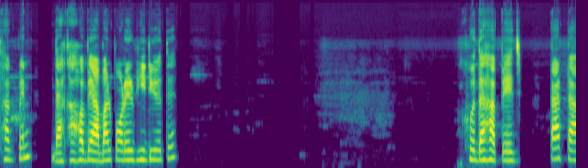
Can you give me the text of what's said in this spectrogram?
থাকবেন। দেখা হবে আবার পরের ভিডিওতে। খোদা হাফেজ। টাটা।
